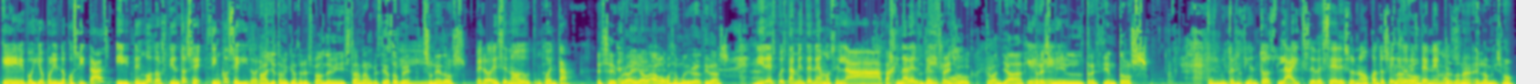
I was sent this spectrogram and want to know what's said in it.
que voy yo poniendo cositas y tengo 205 seguidores. Ah, yo también quiero hacer el spam de mi Instagram, que estoy a tope. Sí. Sune 2. Pero ese no cuenta. Ese, pero ahí hago cosas muy divertidas. Y después también tenemos en la página del De Facebook, Facebook, que van ya que- 3.300. 3.300 likes, debe ser eso, ¿no? ¿Cuántos seguidores Claro, tenemos? Perdona, es lo mismo.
